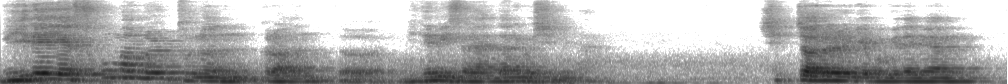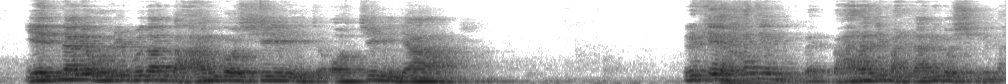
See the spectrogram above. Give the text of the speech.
미래에 소망을 두는 그런 믿음이 있어야 한다는 것입니다. 10절을 이렇게 보게 되면 옛날에 오늘보다 나은 것이 어찌미냐 이렇게 하지 말하지 말라는 것입니다.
